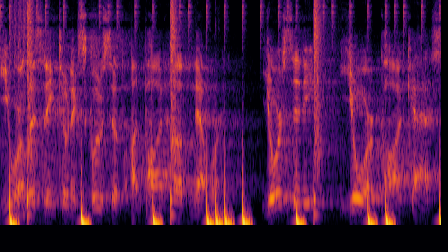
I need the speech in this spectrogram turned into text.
You are listening to an exclusive on PodHub Network. Your city, your podcast.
